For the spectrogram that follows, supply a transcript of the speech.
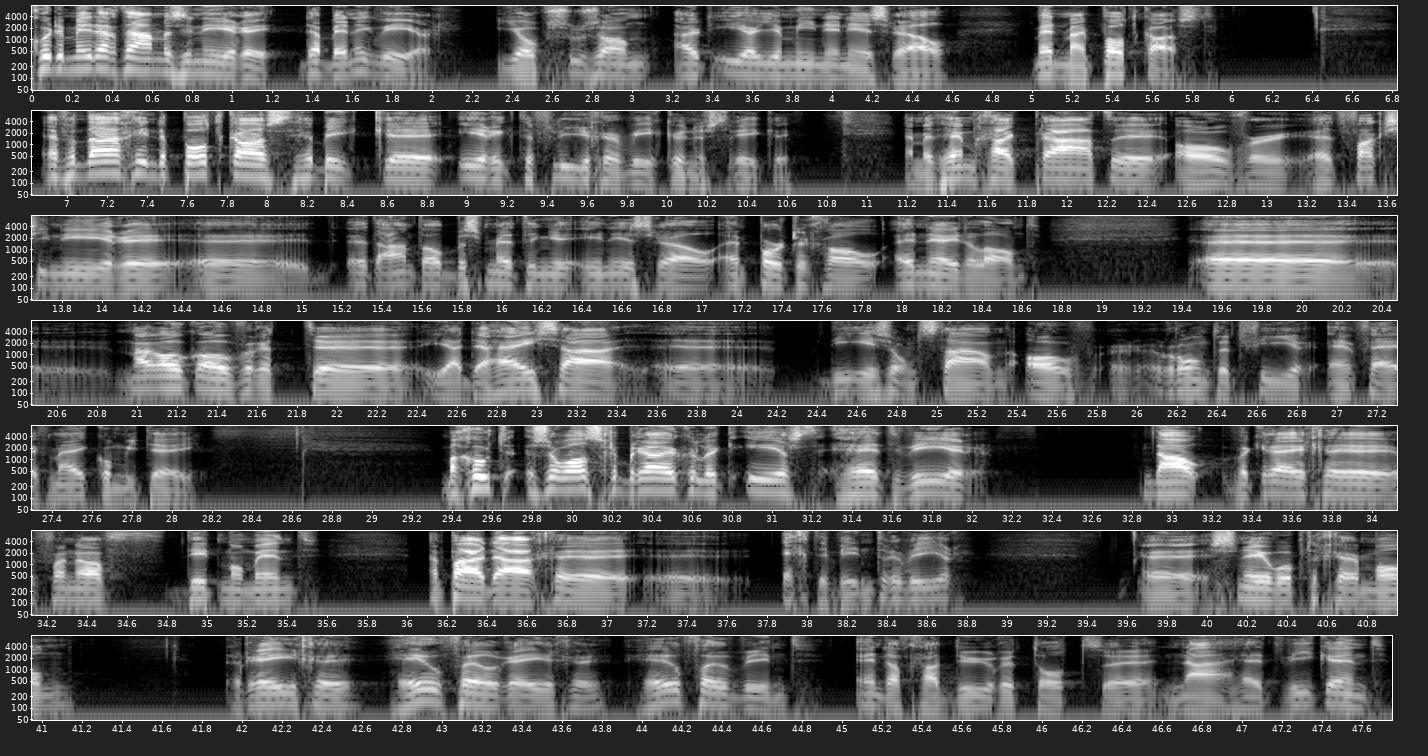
Goedemiddag dames en heren, daar ben ik weer. Joop Suzan uit Ierjemien in Israël met mijn podcast. En vandaag in de podcast heb ik uh, Erik de Vlieger weer kunnen strikken. En met hem ga ik praten over het vaccineren, uh, het aantal besmettingen in Israël en Portugal en Nederland. Uh, maar ook over het, ja, de heisa die is ontstaan over, rond het 4 en 5 mei comité. Maar goed, zoals gebruikelijk eerst het weer. Nou, we krijgen vanaf dit moment een paar dagen uh, echte winterweer. Uh, sneeuw op de Germon, regen, heel veel regen, heel veel wind. En dat gaat duren tot uh, na het weekend.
